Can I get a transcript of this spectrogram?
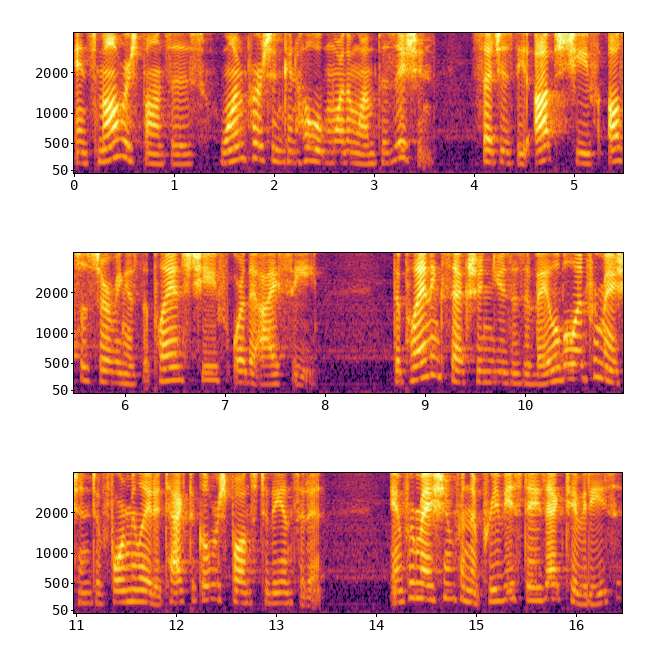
In small responses, one person can hold more than one position, such as the ops chief also serving as the plans chief or the IC. The planning section uses available information to formulate a tactical response to the incident. Information from the previous day's activities,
